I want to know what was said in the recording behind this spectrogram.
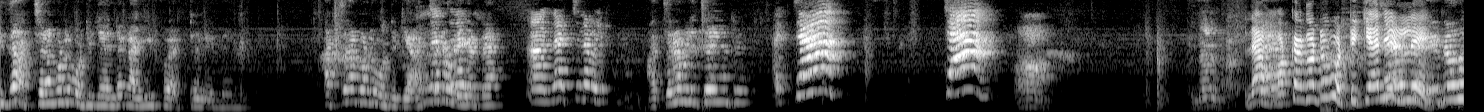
ഇത് അച്ഛനെ കൊണ്ട് പൊട്ടിക്കാൻ. എന്റെ കയ്യിൽ പെട്ടണില്ല. അച്ഛനെ കൊണ്ട് പൊട്ടിക്കാം അച്ഛനെ വിളിക്കട്ടെ. അച്ഛനെ വിളി അച്ഛനെ വിളിച്ചു കഴിഞ്ഞിട്ട്. അല്ല അങ്ങോട്ട് പൊട്ടിക്കാനേ അല്ലേ ഇതൊന്ന്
